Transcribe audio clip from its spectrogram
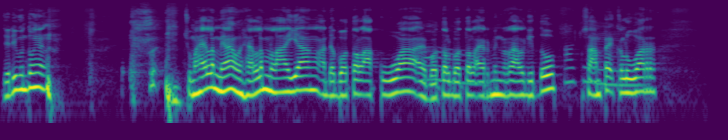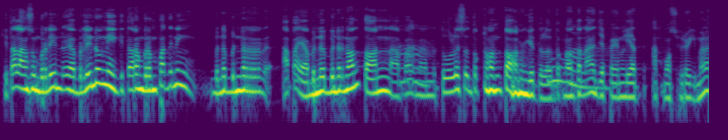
jadi untungnya cuma helm ya helm melayang ada botol aqua eh botol-botol air mineral gitu. Oke. sampai keluar kita langsung berlindung ya berlindung nih. Kita orang berempat ini bener-bener apa ya bener-bener nonton apa memang tulus untuk nonton gitu loh untuk nonton aja pengen lihat atmosfernya gimana.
